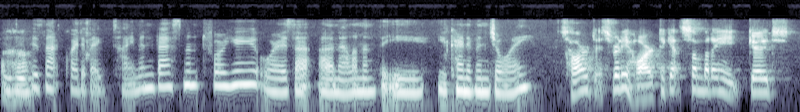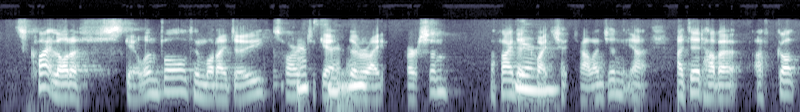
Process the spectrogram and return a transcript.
Uh-huh. Is that quite a big time investment for you, or is that an element that you you kind of enjoy? It's hard. It's really hard to get somebody good. It's quite a lot of skill involved in what I do. It's hard Absolutely. to get the right person. I find it quite ch- challenging. Yeah, I did have a. I've got.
